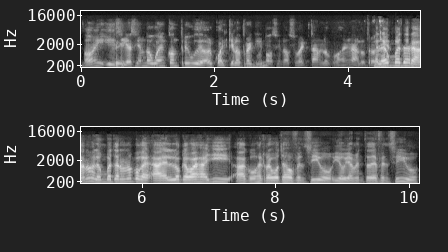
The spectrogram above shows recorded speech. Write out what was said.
No, y, y sigue siendo buen contribuidor. Cualquier otro equipo, si lo sueltan, lo cogen al otro Él día. es un veterano, él es un veterano porque a él lo que va es allí a coger rebotes ofensivos y obviamente defensivos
